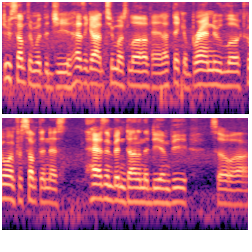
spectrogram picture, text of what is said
do something with the G. It hasn't gotten too much love and I think a brand new look going for something that hasn't been done in the DMV so uh,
